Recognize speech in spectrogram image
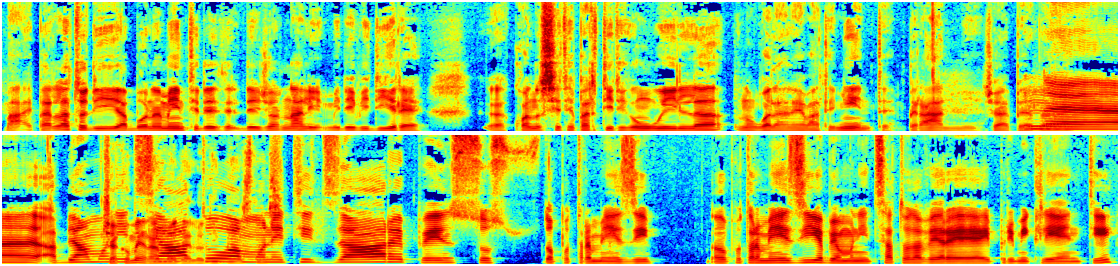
Ma hai parlato di abbonamenti dei, dei giornali, mi devi dire eh, quando siete partiti con Will non guadagnavate niente per anni? Cioè per, eh, abbiamo cioè, iniziato a monetizzare penso dopo tre mesi dopo tre mesi abbiamo iniziato ad avere i primi clienti.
